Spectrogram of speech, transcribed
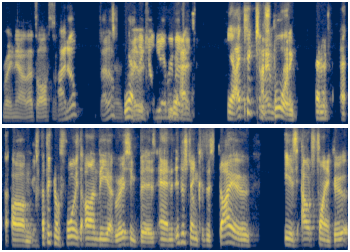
right now. That's awesome. I know, I know. Yeah. I think he'll be every bit of it. Yeah, I picked him I'm- fourth. And, uh, um, I picked him fourth on the uh, racing biz, and it's interesting because this sire is outflanker,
